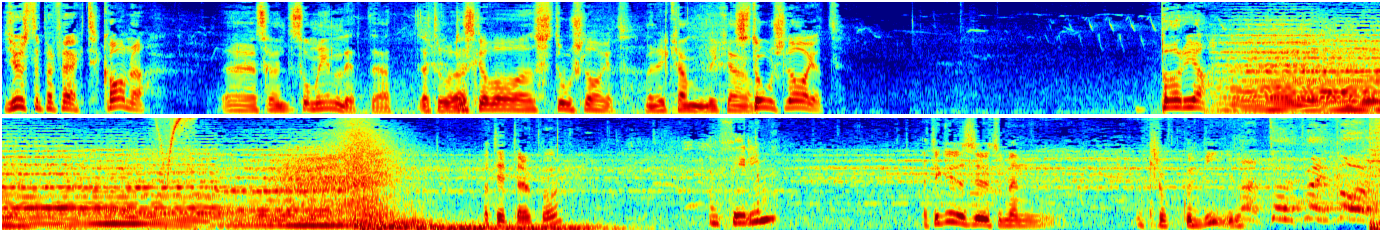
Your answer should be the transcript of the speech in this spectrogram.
Just det, perfekt. Kamera. Eh, ska vi inte zooma in lite? Jag, jag tror Det att, ska vara storslaget. men det kan... Det kan Storslaget. Börja! Vad tittar du på? En film? Jag tycker det ser ut som en, krokodil. Det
